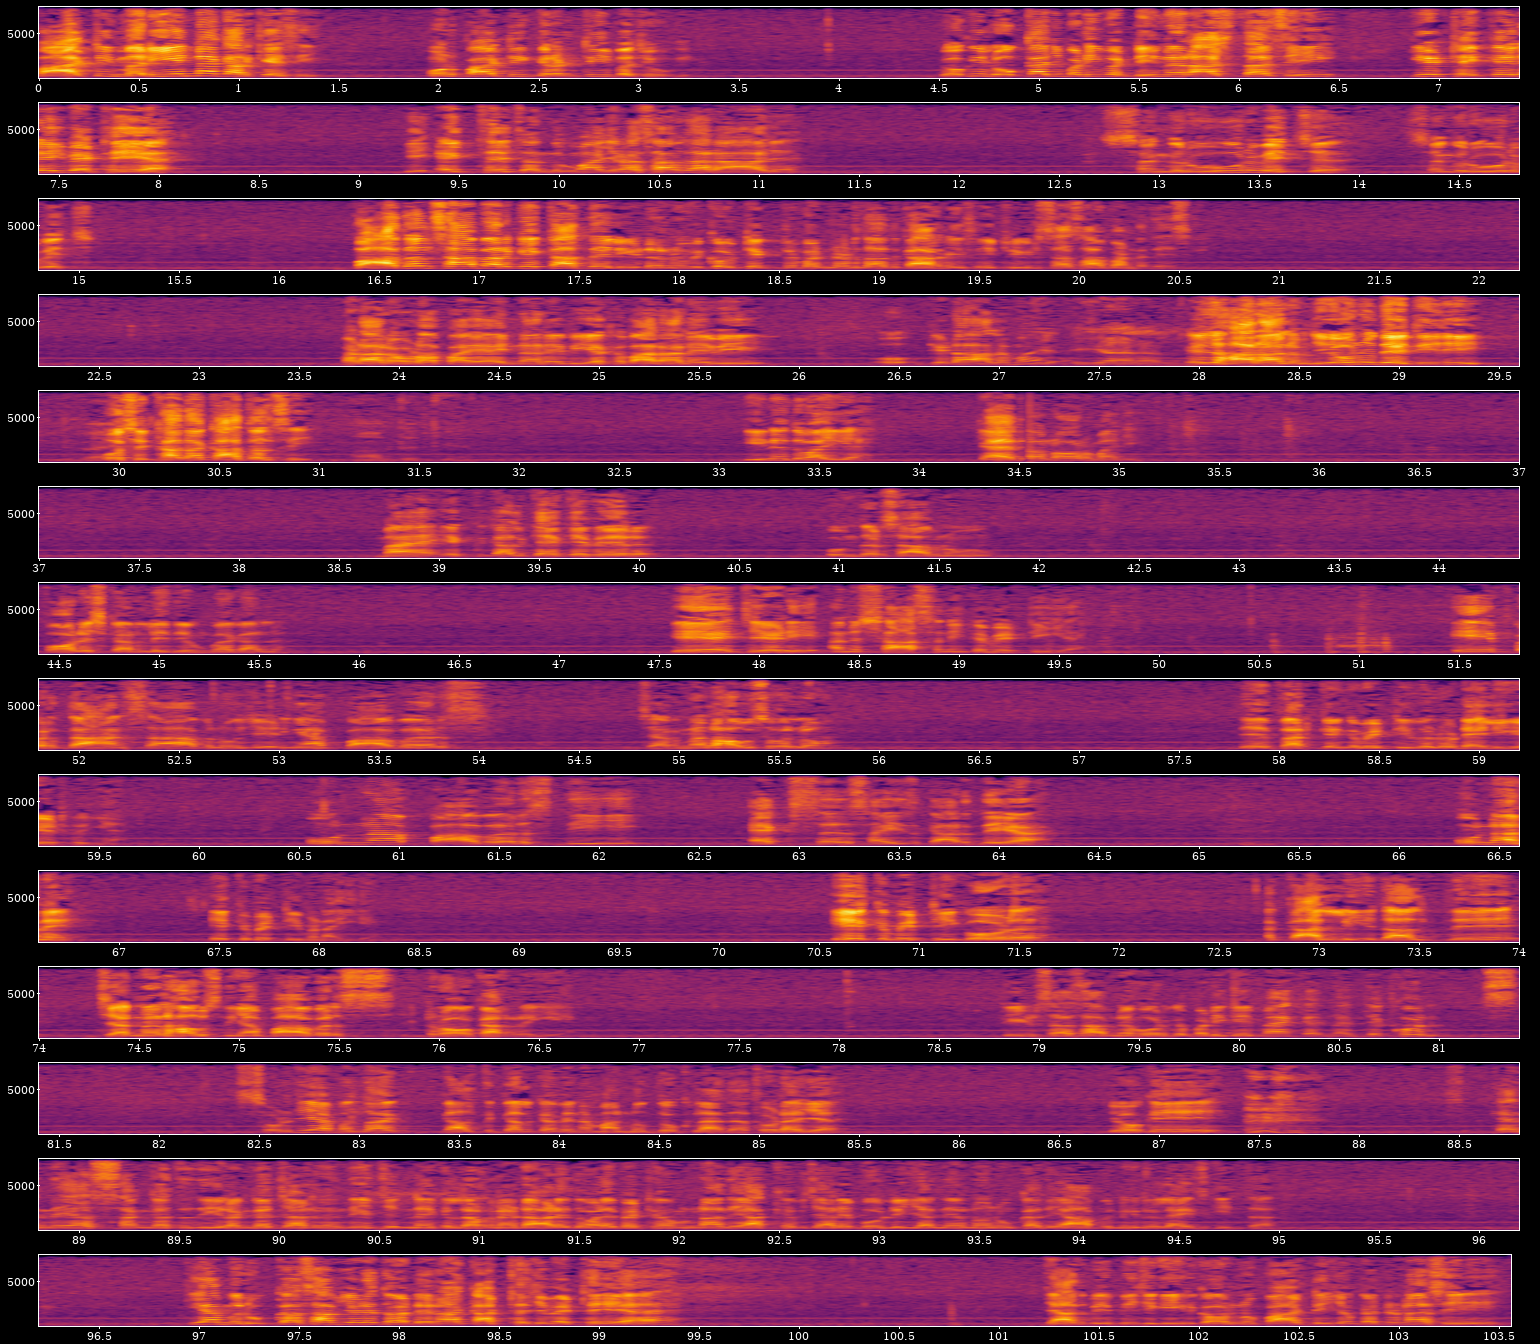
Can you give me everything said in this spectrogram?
ਪਾਰਟੀ ਮਰੀ ਇਹਨਾਂ ਕਰਕੇ ਸੀ, ਹੁਣ ਪਾਰਟੀ ਗਰੰਟੀ ਬਚੂਗੀ। ਕਿਉਂਕਿ ਲੋਕਾਂ 'ਚ ਬੜੀ ਵੱਡੀ ਨਿਰਾਸ਼ਤਾ ਸੀ ਕਿ ਇਹ ਠੇਕੇ ਲਈ ਬੈਠੇ ਆ, ਕਿ ਇੱਥੇ ਚੰਦੂ ਮਾਜਰਾ ਸਾਹਿਬ ਦਾ ਰਾਜ, ਸੰਗਰੂਰ ਵਿੱਚ ਸੰਗਰੂਰ ਵਿੱਚ ਬਾਦਲ ਸਾਹਿਬ ਵਰਗੇ ਕਾਦੇ ਲੀਡਰ ਨੂੰ ਵੀ ਕੋਈ ਟਿਕਟ ਵੰਡਣ ਦਾ ਅਧਿਕਾਰ ਨਹੀਂ ਸੀ ਢੀਂਡਸਾ ਸਾਹਿਬ ਵੰਡਦੇ ਸੀ। ਬੜਾ ਰੌਲਾ ਪਾਇਆ ਇਹਨਾਂ ਨੇ ਵੀ ਅਖਬਾਰਾਂ ਨੇ ਵੀ। ਉਹ ਕਿਹੜਾ ਆਲਮ ਹੈ? ਯਾਰ ਆਲ ਇਜ਼ਹਾਰ ਆਲਮ ਜੀ ਉਹਨੂੰ ਦੇਤੀ ਜੀ। ਉਹ ਸਿੱਖਾਂ ਦਾ ਕਾਤਲ ਸੀ। ਆਪ ਦਿੱਤੀ ਹੈ। ਕਿਹਨੇ ਦਵਾਈ ਹੈ? ਕਹਿ ਦੋ ਨੋਰਮਾ ਜੀ। ਮੈਂ ਇੱਕ ਗੱਲ ਕਹਿ ਕੇ ਫਿਰ ਭੁੰਦਰ ਸਾਹਿਬ ਨੂੰ ਪਾਲਿਸ਼ ਕਰਨ ਲਈ ਦੇਵਾਂਗਾ ਗੱਲ। ਕਿ ਜਿਹੜੀ ਅਨੁਸ਼ਾਸਨੀ ਕਮੇਟੀ ਹੈ, ਇਹ ਪ੍ਰਧਾਨ ਸਾਹਿਬ ਨੂੰ ਜਿਹੜੀਆਂ ਪਾਵਰਸ ਜਰਨਲ ਹਾਊਸ ਵੱਲੋਂ ਤੇ ਵਰਕਿੰਗ ਕਮੇਟੀ ਵੱਲੋਂ ਡੈਲੀਗੇਟ ਹੋਈਆਂ, ਉਹਨਾਂ ਪਾਵਰਸ ਦੀ ਐਕਸਰਸਾਈਜ਼ ਕਰਦੇ ਆ, ਉਹਨਾਂ ਨੇ ਇਹ ਕਮੇਟੀ ਬਣਾਈ ਹੈ। ਇਹ ਕਮੇਟੀ ਕੋਲ ਅਕਾਲੀ ਦਲ ਦੇ ਜਰਨਲ ਹਾਊਸ ਦੀਆਂ ਪਾਵਰਸ ਡਰਾ ਕਰ ਰਹੀ ਹੈ। ਢੀਂਡਸਾ ਸਾਹਿਬ ਨੇ ਹੋਰ ਕੇ ਬੜੀ ਗਈ। ਮੈਂ ਕਹਿੰਦਾ ਦੇਖੋ ਸ- ਸੁਲਝਿਆ ਬੰਦਾ ਗਲਤ ਗੱਲ ਕਵੇ ਨਾ ਮਨ ਨੂੰ ਦੁੱਖ ਲੱਗਦਾ ਥੋੜਾ ਜਿਹਾ। ਕਿਉਂਕਿ ਕਹਿੰਦੇ ਆ ਸੰਗਤ ਦੀ ਰੰਗਤ ਚੜ ਜਾਂਦੀ ਜਿੰਨੇ ਕਿ ਲਰਨੇਡ ਆਲੇ ਦੁਆਲੇ ਬੈਠੇ ਹੋਣ, ਉਹਨਾਂ ਦੇ ਆਖੇ ਵਿਚਾਰੇ ਬੋਲੀ ਜਾਂਦੇ ਉਹਨਾਂ ਨੂੰ ਕਦੇ ਆਪ ਨਹੀਂ ਰਿਅਲਾਈਜ਼ ਕੀਤਾ। ਕਿ ਆ ਮਲੂਕਾ ਸਾਹਿਬ ਜਿਹੜੇ ਤੁਹਾਡੇ ਨਾਲ ਇਕੱਠ 'ਚ ਬੈਠੇ ਆ ਜਦ ਬੀਬੀ ਜਗੀਰ ਕੌਰ ਨੂੰ ਪਾਰਟੀ 'ਚੋਂ ਕੱਢਣਾ ਸੀ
